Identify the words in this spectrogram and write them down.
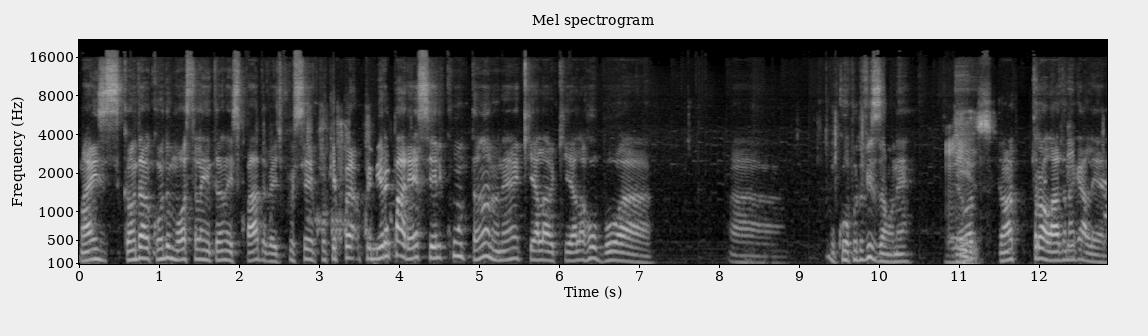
Mas quando, quando mostra ela entrando na espada, velho, tipo, você, porque pra, primeiro aparece ele contando, né, que ela, que ela roubou a, a o corpo do Visão, né? Deu uma, deu uma trollada na galera.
